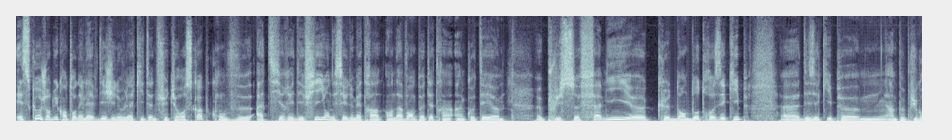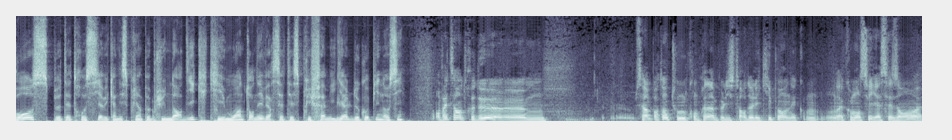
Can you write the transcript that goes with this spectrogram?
Est-ce qu'aujourd'hui, quand on est la FDJ Nouvelle-Aquitaine Futuroscope, qu'on veut attirer des filles, on essaye de mettre en avant peut-être un, côté euh, euh, plus famille euh, que dans d'autres équipes, des équipes un peu plus grosses, peut-être aussi avec un esprit un peu plus nordique, qui est moins tourné vers cet esprit familial de copines aussi? En fait, c'est entre deux. c'est important que tout le monde comprenne un peu l'histoire de l'équipe. On a commencé il y a 16 ans.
